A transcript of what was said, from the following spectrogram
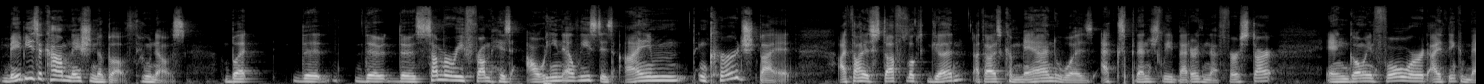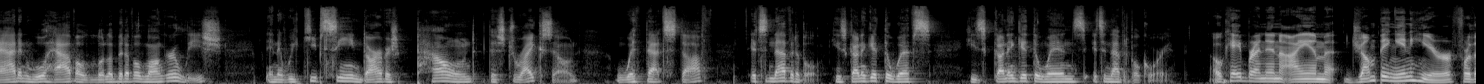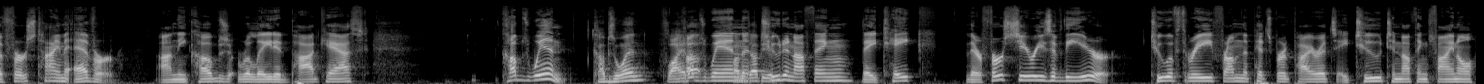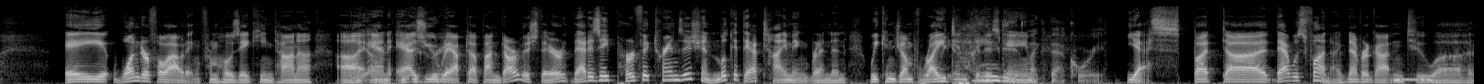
maybe it's a combination of both, who knows. But the the the summary from his outing at least is I'm encouraged by it. I thought his stuff looked good. I thought his command was exponentially better than that first start. And going forward, I think Maddon will have a little bit of a longer leash. And if we keep seeing Darvish pound the strike zone with that stuff, it's inevitable. He's going to get the whiffs. He's going to get the wins. It's inevitable, Corey. Okay, Brendan, I am jumping in here for the first time ever on the Cubs related podcast. Cubs win. Cubs win. Fly Cubs up. win two to nothing. They take their first series of the year, two of three from the Pittsburgh Pirates, a two to nothing final. A wonderful outing from Jose Quintana. Uh, Yeah, and as you great. wrapped up on Darvish there, that is a perfect transition. Look at that timing, Brendan. We can jump right into this game. like that, Corey. Yes, but uh, that was fun. I've never gotten to uh,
